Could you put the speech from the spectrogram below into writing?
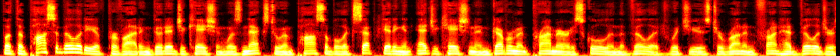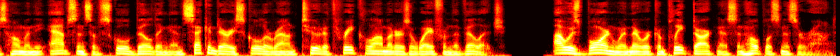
But the possibility of providing good education was next to impossible except getting an education in government primary school in the village which used to run in Fronthead villagers' home in the absence of school building and secondary school around 2 to 3 kilometers away from the village. I was born when there were complete darkness and hopelessness around.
